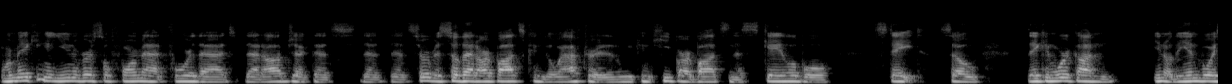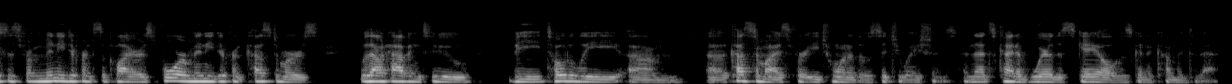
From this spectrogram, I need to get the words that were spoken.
we're making a universal format for that that object that's that that service so that our bots can go after it and we can keep our bots in a scalable state. So they can work on you know the invoices from many different suppliers for many different customers without having to be totally um, uh, customized for each one of those situations. And that's kind of where the scale is going to come into that.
